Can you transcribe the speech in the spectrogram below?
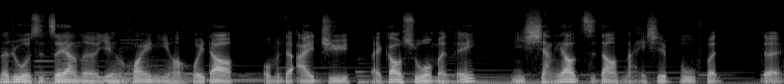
那如果是这样呢，也很欢迎你哈，回到我们的 IG 来告诉我们，哎，你想要知道哪一些部分？对，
